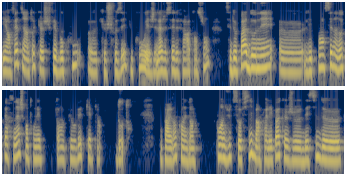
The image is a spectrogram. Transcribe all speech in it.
Et en fait, il y a un truc que je fais beaucoup, euh, que je faisais du coup, et là j'essaie de faire attention, c'est de pas donner euh, les pensées d'un autre personnage quand on est dans le POV de quelqu'un d'autre. Par exemple, quand on est dans le point de vue de Sophie, ben fallait pas que je décide de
